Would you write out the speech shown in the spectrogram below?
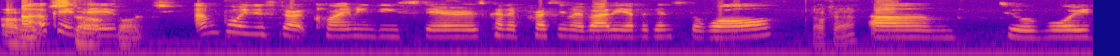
I Uh, okay, Dave. fights. I'm going to start climbing these stairs, kind of pressing my body up against the wall, Okay. um, to avoid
